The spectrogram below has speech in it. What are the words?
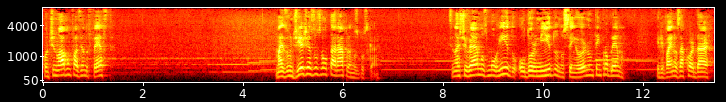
continuavam fazendo festa. Mas um dia Jesus voltará para nos buscar. Se nós tivermos morrido ou dormido no Senhor, não tem problema. Ele vai nos acordar,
